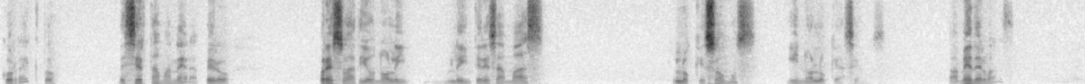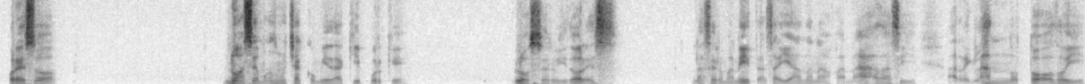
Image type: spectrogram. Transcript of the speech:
correcto, de cierta manera, pero por eso a Dios no le, le interesa más lo que somos y no lo que hacemos. Amén, hermanos. Por eso no hacemos mucha comida aquí porque los servidores, las hermanitas, ahí andan afanadas y arreglando todo y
